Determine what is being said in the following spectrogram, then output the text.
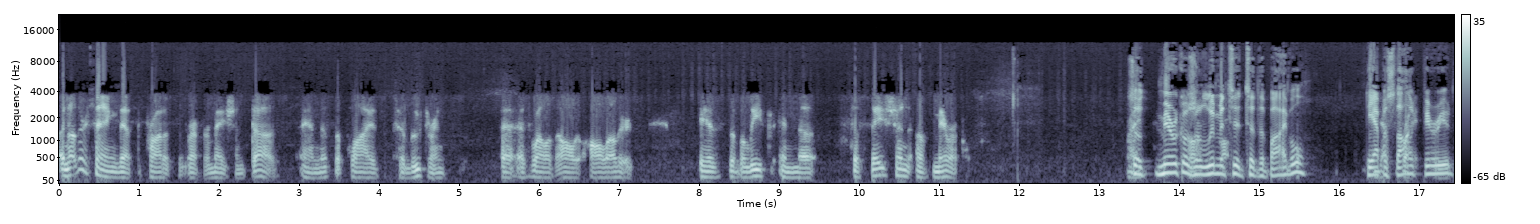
another thing that the Protestant Reformation does, and this applies to Lutherans uh, as well as all, all others, is the belief in the cessation of miracles. So miracles Oh, are limited to the Bible, the apostolic right. period.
